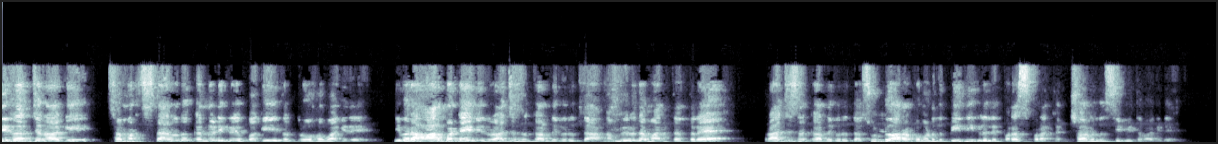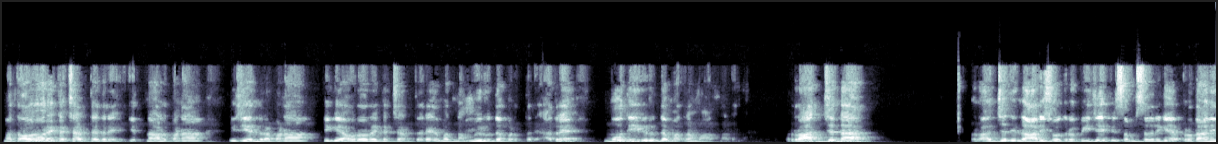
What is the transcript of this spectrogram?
ನಿರ್ಲಜ್ಜರಾಗಿ ಸಮರ್ಥಿಸ್ತಾ ಇರೋದು ಕನ್ನಡಿಗರಿಗೆ ಬಗೆಯಿಂದ ದ್ರೋಹವಾಗಿದೆ. ಇವರ ಆರ್ಭಟ ಏನಿದ್ರು ರಾಜ್ಯ ಸರ್ಕಾರದ ವಿರುದ್ಧ? ನಮ್ಮ ವಿರುದ್ಧ ಮಾತಾಡ್ತಾರೆ ರಾಜ್ಯ ಸರ್ಕಾರದ ವಿರುದ್ಧ ಸುಳ್ಳು ಆರೋಪ ಮಾಡಲು ಬೀದಿಗಳಲ್ಲಿ ಪರಸ್ಪರ ಕಚ್ಚಾಡಲು ಸೀಮಿತವಾಗಿದೆ. ಮತ್ತೆ ಅವರವರೇ ಕಚ್ಚಾಡ್ತಾ ಇದಾರೆ. ಯತ್ನಾಳ್ ಬಣ ವಿಜೇಂದ್ರ ಬಣ, ಹೀಗೆ ಅವರವರೇ ಕಚ್ಚಾಡ್ತಾರೆ, ಮತ್ತೆ ನಮ್ಮ ವಿರುದ್ಧ ಬರ್ತಾರೆ. ಆದ್ರೆ ಮೋದಿ ವಿರುದ್ಧ ಮಾತ್ರ ಮಾತನಾಡಲ್ಲ. ರಾಜ್ಯದ, ರಾಜ್ಯದಿಂದ ಆರಿಸೋದ್ರ ಬಿಜೆಪಿ ಸಂಸದರಿಗೆ ಪ್ರಧಾನಿ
